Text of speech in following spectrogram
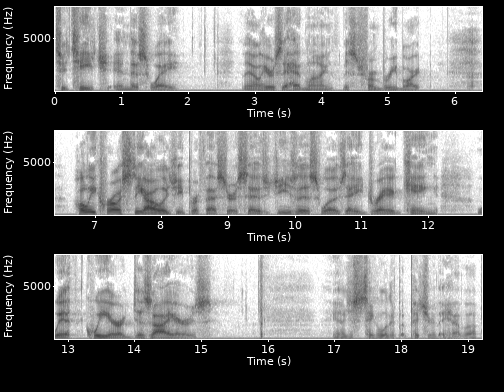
to teach in this way? Now, here's the headline. This is from Breitbart. Holy Cross theology professor says Jesus was a drag king with queer desires. Yeah, just take a look at the picture they have up.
